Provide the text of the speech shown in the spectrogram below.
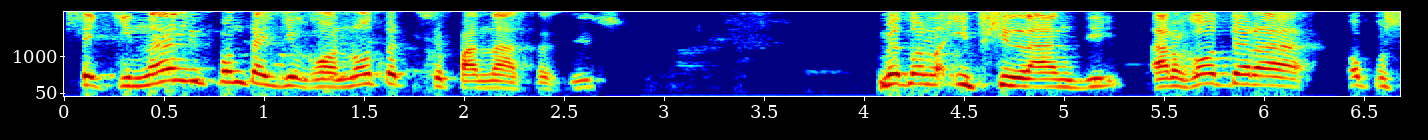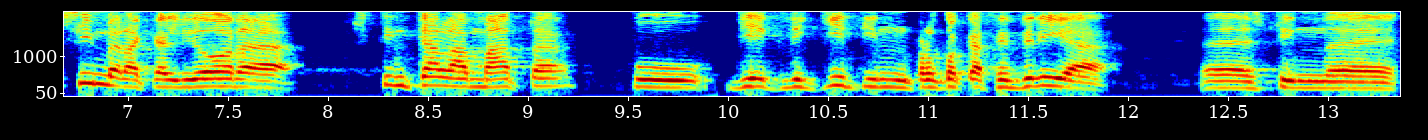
Ξεκινά λοιπόν τα γεγονότα της Επανάστασης με τον Υψηλάντη, αργότερα όπως σήμερα καλή ώρα στην Καλαμάτα που διεκδικεί την πρωτοκαθεδρία ε, στην ε,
